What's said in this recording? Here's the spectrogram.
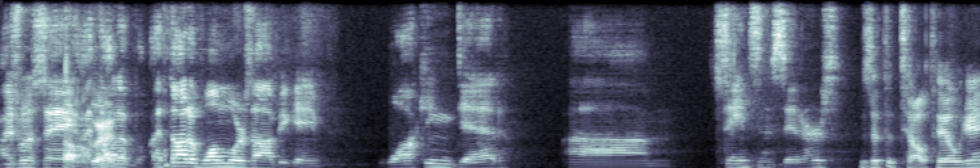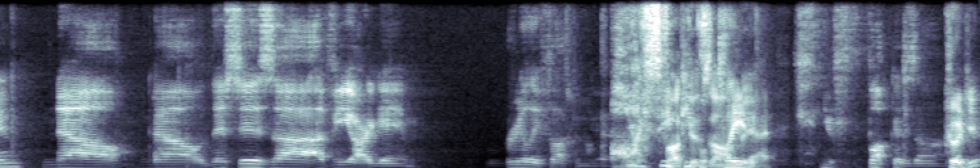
I just want to say Oh, I thought ahead. of I thought of one more zombie game, Walking Dead, um, Saints and Sinners. Is that the Telltale game? No, no, this is uh, a VR game. Really fucking good. Oh, You I see fuck a people play that. You fuck a zombie. Could you?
